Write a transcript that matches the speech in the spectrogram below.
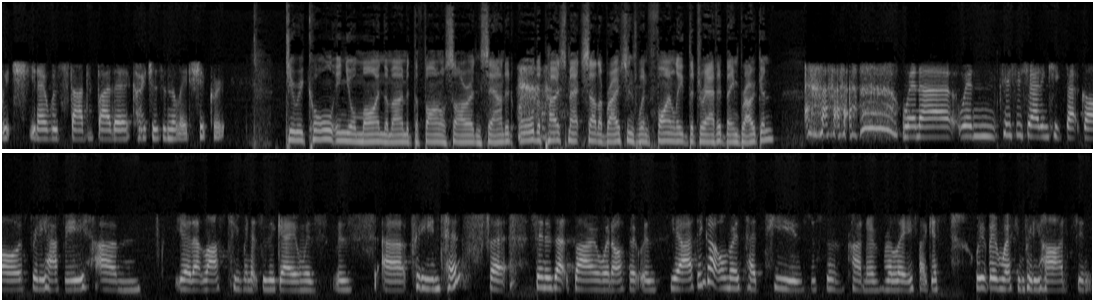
which you know was started by the coaches and the leadership group. Do you recall in your mind the moment the final siren sounded, or the post match celebrations when finally the drought had been broken? when uh, when Chrissy Sheridan kicked that goal, I was pretty happy. Um, know, that last two minutes of the game was was uh, pretty intense. But as soon as that siren went off, it was yeah. I think I almost had tears just of kind of relief. I guess we've been working pretty hard since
